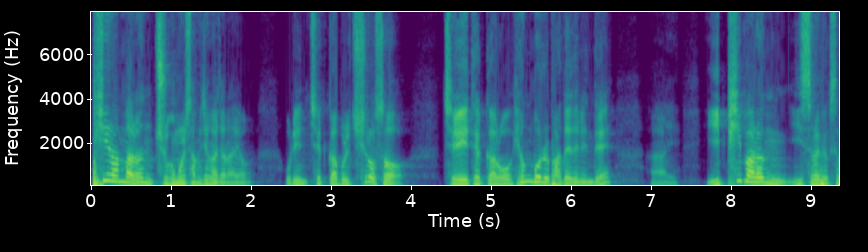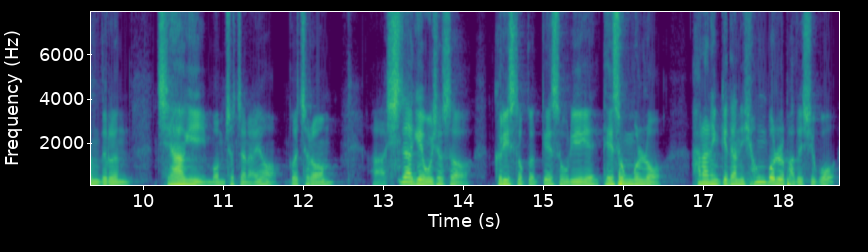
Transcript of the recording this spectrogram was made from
피란 말은 죽음을 상징하잖아요. 우린 죄값을 치러서 죄의 대가로 형벌을 받아야 되는데 아, 이 피바른 이스라엘 백성들은 재앙이 멈췄잖아요. 그것처럼 아, 신약에 오셔서 그리스도께서 우리의 대속물로 하나님께 대한 형벌을 받으시고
